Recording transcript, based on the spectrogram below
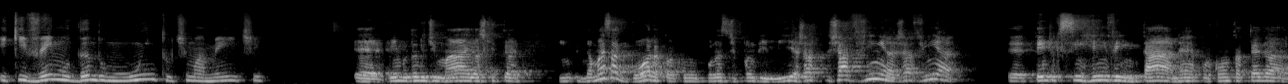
e que vem mudando muito ultimamente. É, vem mudando demais. Acho que tá, ainda mais agora com, com, com o lance de pandemia, já, já vinha, já vinha é, tendo que se reinventar, né, por conta até da,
